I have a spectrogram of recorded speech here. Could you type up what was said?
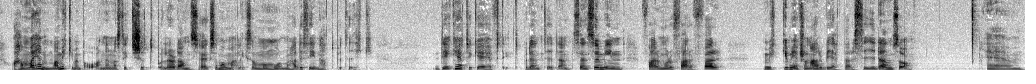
och han var hemma mycket med barnen och stekte köttbullar och dammsög som mamma. Liksom, och mormor hade sin hattbutik. Det kan jag tycka är häftigt på den tiden. Sen så är min farmor och farfar mycket mer från arbetarsidan så. Ehm,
